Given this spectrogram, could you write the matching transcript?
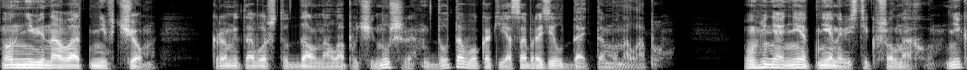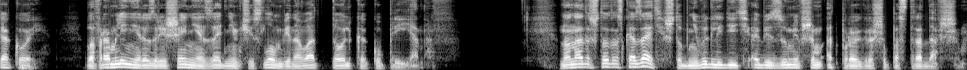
Он не виноват ни в чем, кроме того, что дал на лапу чинуше до того, как я сообразил дать тому на лапу. У меня нет ненависти к Пшелнаху, никакой. В оформлении разрешения задним числом виноват только Куприянов. Но надо что-то сказать, чтобы не выглядеть обезумевшим от проигрыша пострадавшим.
